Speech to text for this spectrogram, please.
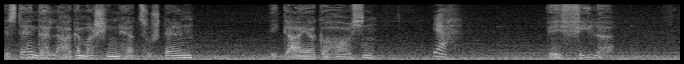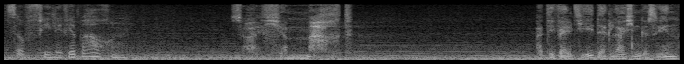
Ist er in der Lage, Maschinen herzustellen, die Gaia gehorchen? Ja. Wie viele? So viele wir brauchen. Solche Macht. Hat die Welt je dergleichen gesehen?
